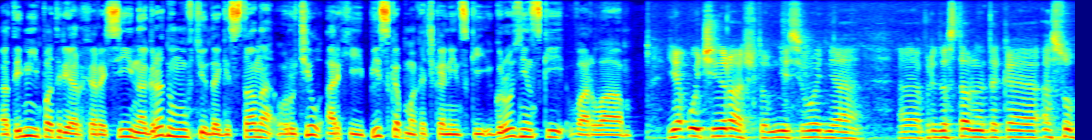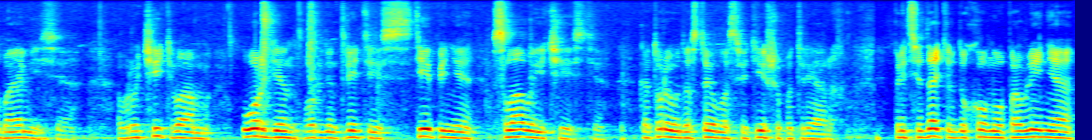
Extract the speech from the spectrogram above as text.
От имени Патриарха России награду муфтию Дагестана вручил архиепископ Махачкалинский и Грозненский Варлаам. Я очень рад, что мне сегодня э, предоставлена такая особая миссия – вручить вам орден, орден третьей степени славы и чести, который удостоил вас святейший патриарх. Председатель Духовного управления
